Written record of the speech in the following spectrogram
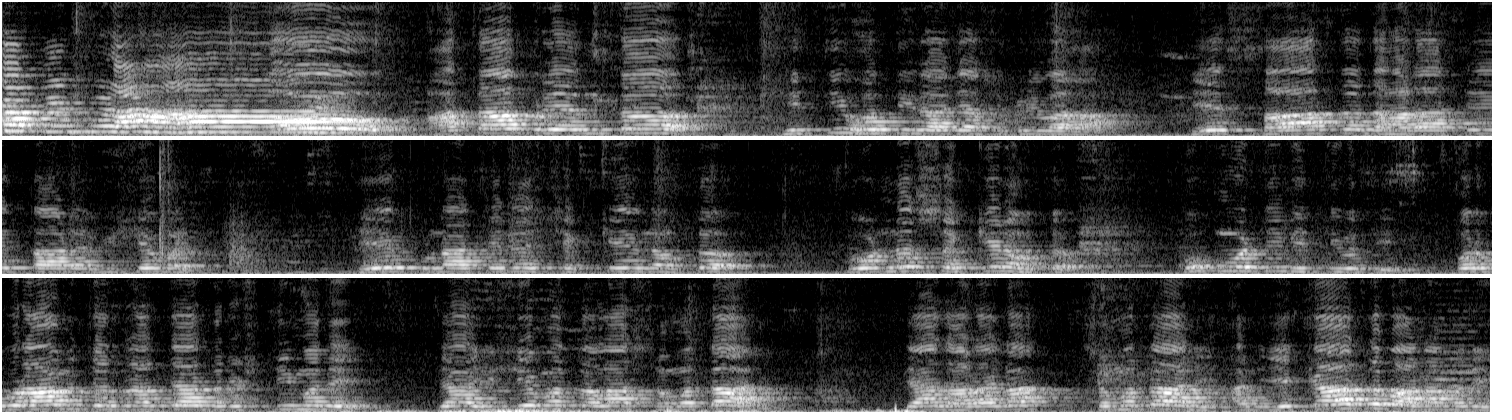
कपिकुळा अहो, आतापर्यंत भीती होती राजा सुग्रीवाला हे सात झाडाचे ताड विषम हे कुणाच्याने शक्य नव्हतं. तोडणं शक्य नव्हतं. खूप मोठी भीती होती. परशुरामचंद्राच्या दृष्टीमध्ये त्या विषमताला समता आली. त्या झाडाला समता आली आणि एकाच बाणामध्ये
